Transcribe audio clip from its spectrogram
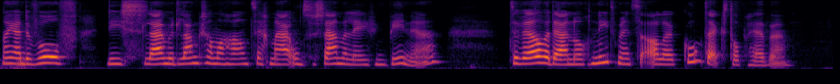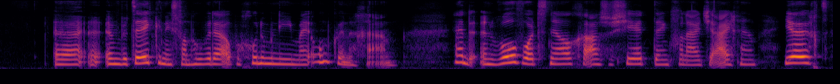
Nou ja, de wolf die sluimert langzamerhand zeg maar onze samenleving binnen. Terwijl we daar nog niet met z'n allen context op hebben. Eh, een betekenis van hoe we daar op een goede manier mee om kunnen gaan. Hè, een wolf wordt snel geassocieerd, denk vanuit je eigen jeugd,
